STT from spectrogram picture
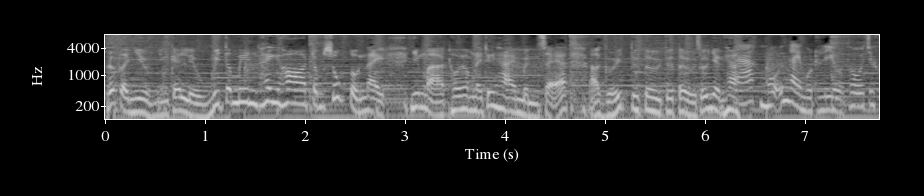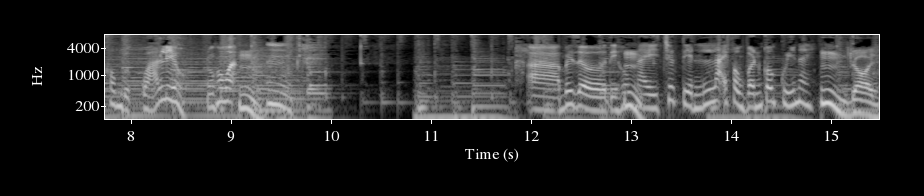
rất là nhiều những cái liều vitamin hay ho trong suốt tuần này Nhưng mà thôi hôm nay thứ hai mình sẽ à, gửi từ từ từ từ tú nhân ha Xác mỗi ngày một liều thôi chứ không được quá liều đúng không ạ? Ừ. ừ. À, bây giờ thì hôm Ừ. nay trước tiên lại phỏng vấn Quang Quý này. Ừ rồi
